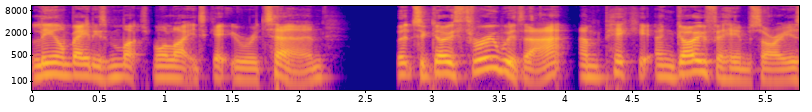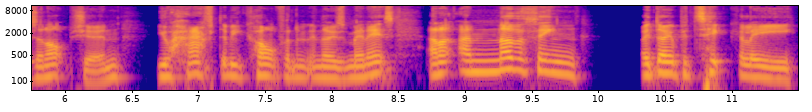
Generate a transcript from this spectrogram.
Leon Bailey is much more likely to get your return. But to go through with that and pick it and go for him, sorry, as an option, you have to be confident in those minutes. And another thing I don't particularly,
